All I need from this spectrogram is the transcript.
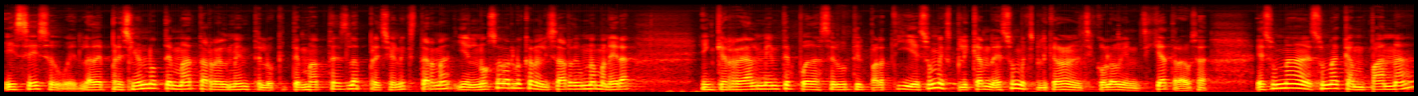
Es eso, güey. La depresión no te mata realmente. Lo que te mata es la presión externa y el no saberlo canalizar de una manera en que realmente pueda ser útil para ti. Y eso me explican, eso me explicaron el psicólogo y en el psiquiatra. O sea, es una, es una campana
